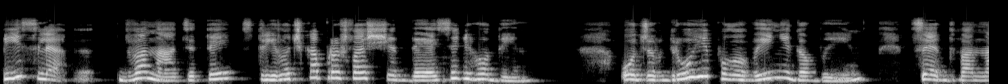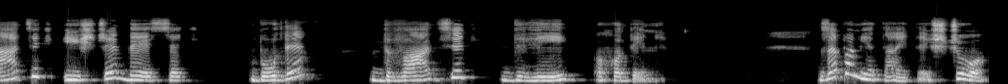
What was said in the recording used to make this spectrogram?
Після е, 12 стрілочка пройшла ще 10 годин. Отже, в другій половині доби це 12 і ще 10. Буде 22 години. Запам'ятайте, що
